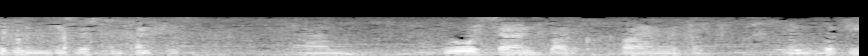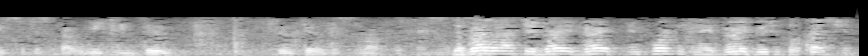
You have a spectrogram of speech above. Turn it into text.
living in these Western countries, um, we're always surrounded by the kuffar and everything. I mean, what do you suggest that we can do to this love? The brother asked a very, very important and a very beautiful question.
